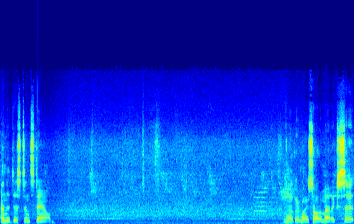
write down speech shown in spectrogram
and the distance down. Another nice automatic sit.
